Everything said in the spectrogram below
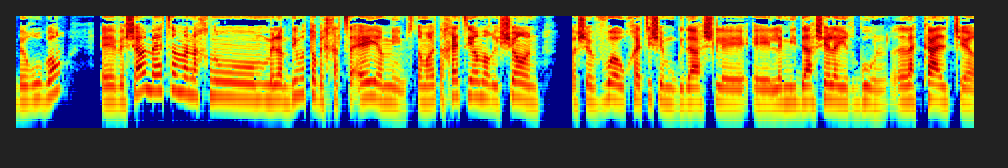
ברובו, ושם בעצם אנחנו מלמדים אותו בחצאי ימים, זאת אומרת החצי יום הראשון בשבוע הוא חצי שמוקדש ללמידה של הארגון, ל culture,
